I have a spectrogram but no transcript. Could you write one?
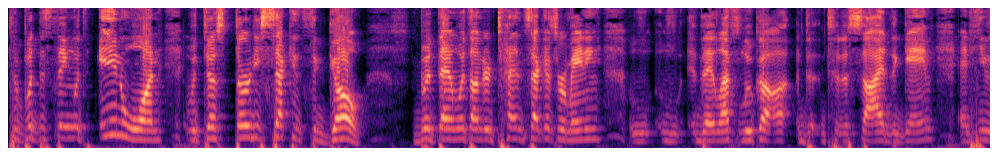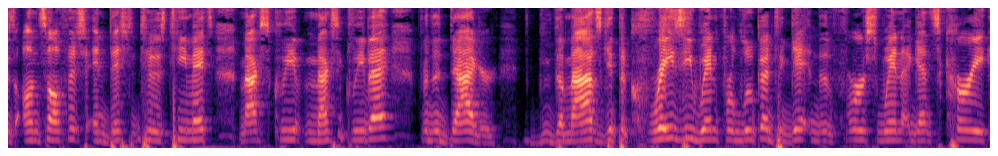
to put this thing within one with just 30 seconds to go. But then, with under 10 seconds remaining, they left Luka uh, to decide the game, and he was unselfish and dished it to his teammates, Max Cle- Maxi Kleber, for the dagger. The Mavs get the crazy win for Luka to get the first win against Curry,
